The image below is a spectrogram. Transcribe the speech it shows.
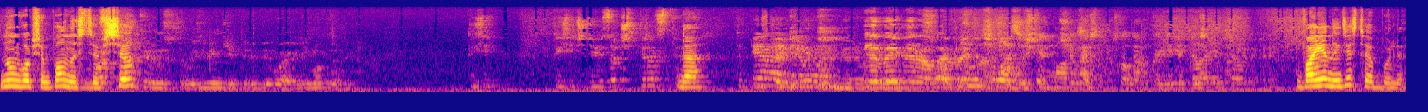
Ну, в общем, полностью все. 14 извините, перебиваю, не могу быть. 1914 Да. это Первая мировая. Война. Военные действия были.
